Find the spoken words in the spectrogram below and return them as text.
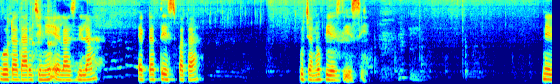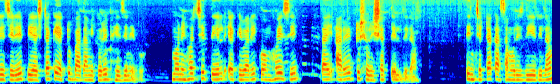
গোটা দারুচিনি এলাচ দিলাম, একটা তেজপাতা কুচানো পেঁয়াজ দিয়েছি। নেড়ে চেড়ে পেঁয়াজটাকে একটু বাদামি করে ভেজে নেব। মনে হচ্ছে তেল একেবারে কম হয়েছে, তাই আরও একটু সরিষার তেল দিলাম। তিন চারটা কাঁচামরিচ দিয়ে দিলাম,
